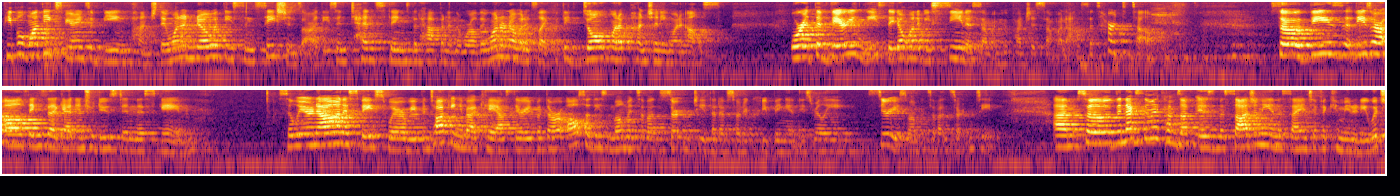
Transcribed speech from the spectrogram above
People want the experience of being punched. They want to know what these sensations are, these intense things that happen in the world. They want to know what it's like, but they don't want to punch anyone else. Or at the very least, they don't want to be seen as someone who punches someone else. It's hard to tell. So these, these are all things that get introduced in this game. So we are now in a space where we've been talking about chaos theory, but there are also these moments of uncertainty that have started creeping in, these really serious moments of uncertainty. Um, so the next thing that comes up is misogyny in the scientific community, which,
